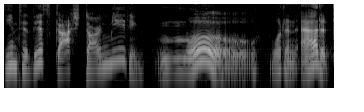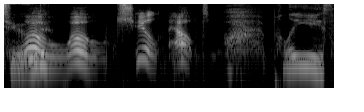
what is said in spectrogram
into this gosh darn meeting. Whoa, what an attitude. Whoa, whoa, chill out. Please,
